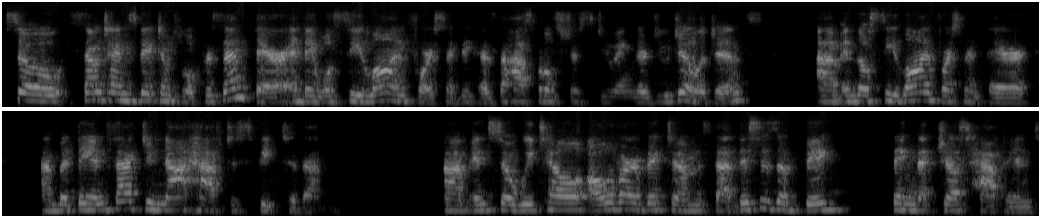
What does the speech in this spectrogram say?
So sometimes victims will present there and they will see law enforcement because the hospital's just doing their due diligence um, and they'll see law enforcement there, um, but they in fact do not have to speak to them. Um, and so we tell all of our victims that this is a big thing that just happened.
